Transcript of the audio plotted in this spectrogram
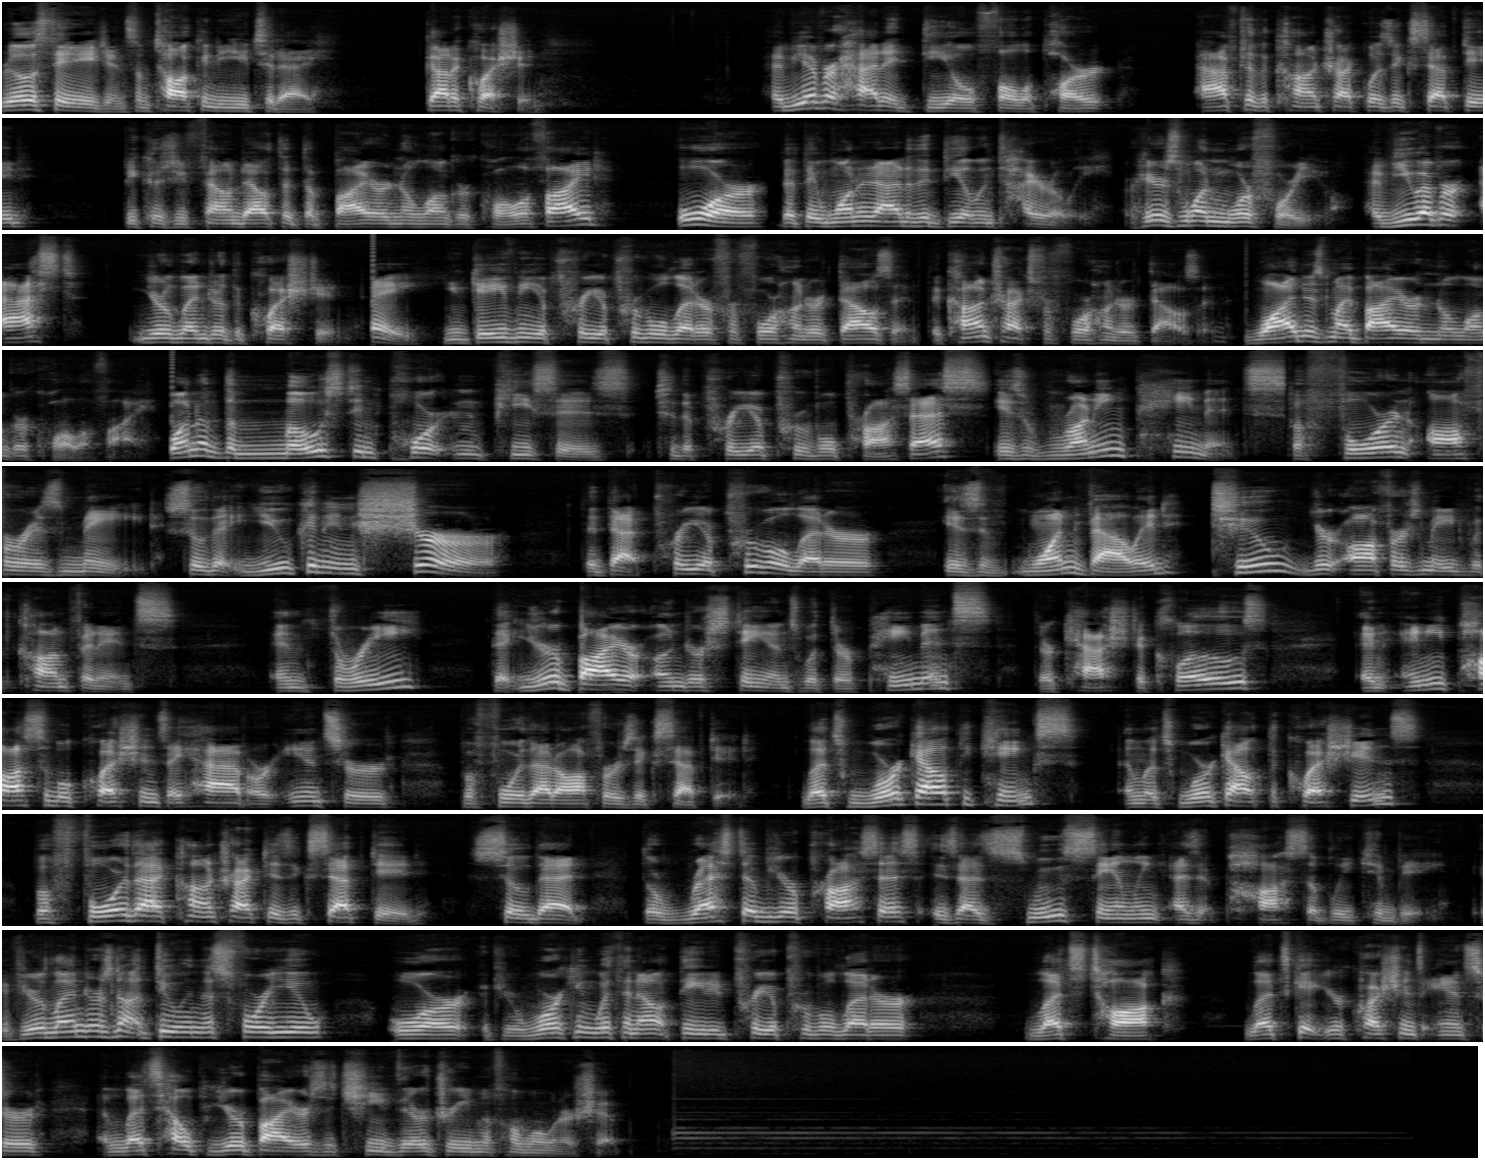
Real estate agents, I'm talking to you today. Got a question. Have you ever had a deal fall apart after the contract was accepted because you found out that the buyer no longer qualified or that they wanted out of the deal entirely? Or here's one more for you. Have you ever asked your lender the question, hey, you gave me a pre-approval letter for 400,000. The contract's for 400,000. Why does my buyer no longer qualify? One of the most important pieces to the pre-approval process is running payments before an offer is made so that you can ensure that that pre-approval letter is one valid, two your offer's made with confidence, and three that your buyer understands what their payments, their cash to close, and any possible questions they have are answered before that offer is accepted. Let's work out the kinks and let's work out the questions before that contract is accepted so that the rest of your process is as smooth sailing as it possibly can be. If your lender is not doing this for you, or if you're working with an outdated pre approval letter, let's talk, let's get your questions answered, and let's help your buyers achieve their dream of homeownership.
